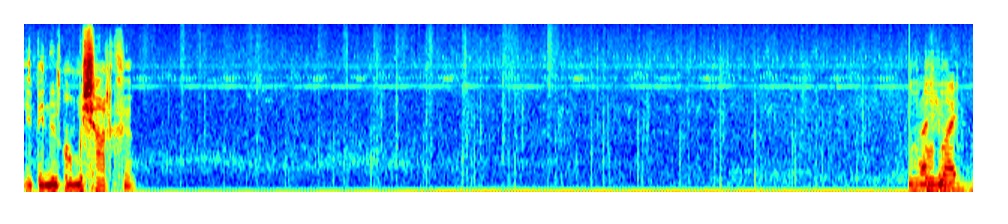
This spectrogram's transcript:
Ebenin amı şarkı. Araç kime ait? no.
